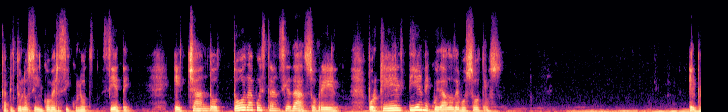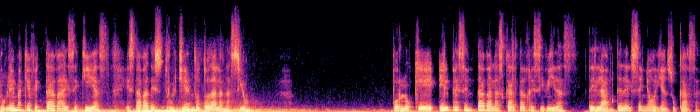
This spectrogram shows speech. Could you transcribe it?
capítulo 5, versículo 7 echando toda vuestra ansiedad sobre Él, porque Él tiene cuidado de vosotros. El problema que afectaba a Ezequías estaba destruyendo toda la nación, por lo que él presentaba las cartas recibidas delante del Señor y en su casa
